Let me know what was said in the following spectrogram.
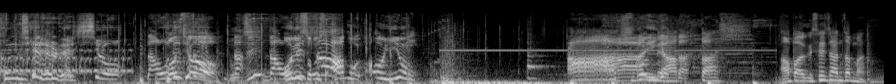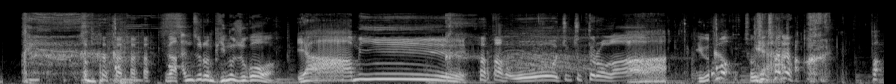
공지를 왜 씌워? 나 어딨어? 버텨. 나, 나 어디 어딨어? 있어? 아우 아우 이형 아, 아, 죽었네. 이겼다. 아따 씨. 아빠 여기 세제 한 잔만. 나 안주는 비누 주고. 야미. 오 쭉쭉 들어가. 아 이거 뭐. 정신 야. 차려 아빠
